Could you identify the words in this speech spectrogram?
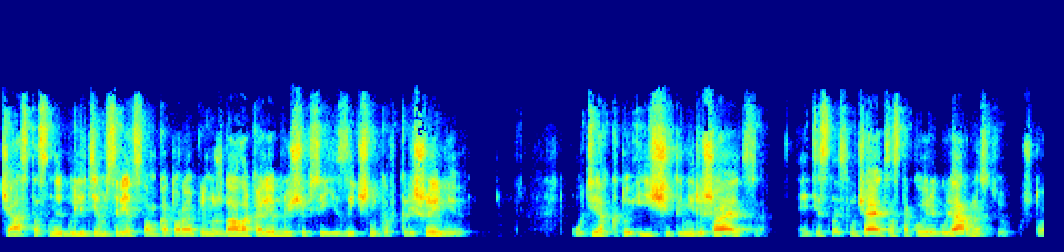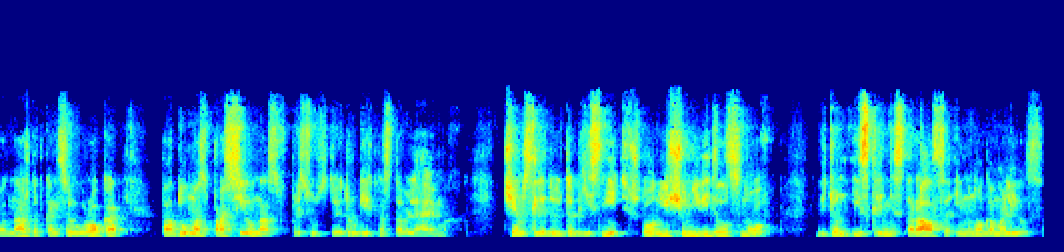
Часто сны были тем средством, которое принуждало колеблющихся язычников к решению. У тех, кто ищет и не решается, эти сны случаются с такой регулярностью, что однажды в конце урока Подума спросил нас в присутствии других наставляемых, чем следует объяснить, что он еще не видел снов, ведь он искренне старался и много молился.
